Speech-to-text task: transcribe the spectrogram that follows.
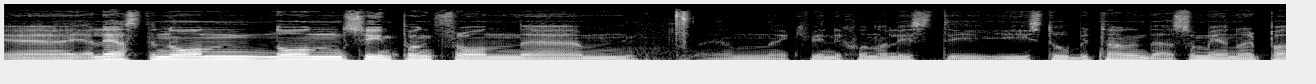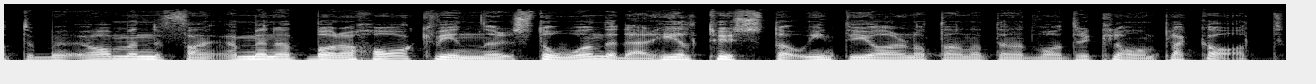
jag läste någon, någon synpunkt från ehm, en kvinnlig journalist i, i Storbritannien där som menar på att, ja, men, fan, men att bara ha kvinnor stående där helt tysta och inte göra något annat än att vara ett reklamplakat.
